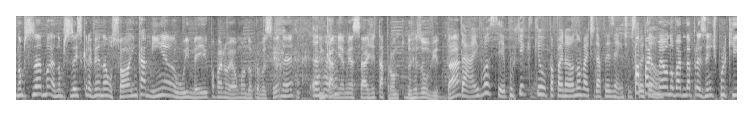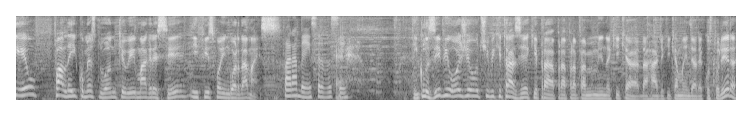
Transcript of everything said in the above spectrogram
Não, precisa, não precisa escrever, não. Só encaminha o e-mail que o Papai Noel mandou pra você, né? Aham. Encaminha a mensagem e tá pronto, tudo resolvido, tá? Tá, e você? Por que, que o Papai Noel não vai te dar presente, Papai biscoitão? Noel não vai me dar presente porque eu falei começo do ano que eu ia emagrecer e fiz foi engordar mais. Parabéns pra você. É. Inclusive, hoje eu tive que trazer aqui pra, pra, pra, pra menina aqui que é da rádio aqui, que a mãe dela é costureira,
